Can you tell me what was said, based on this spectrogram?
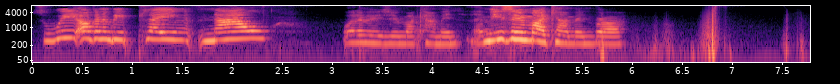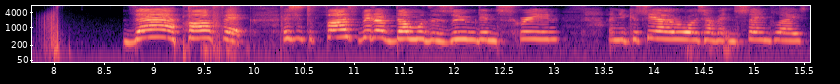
So we are going to be playing now. Well, let me zoom my cam in. Let me zoom my cam in, bruh. There, perfect. This is the first vid I've done with a zoomed in screen. And you can see I always have it in the same place.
